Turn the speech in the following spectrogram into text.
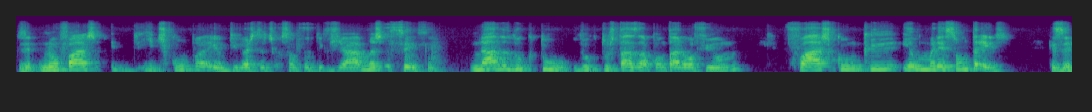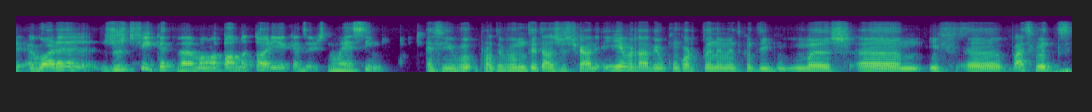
Quer dizer, não faz, e desculpa, eu tive esta discussão contigo já, mas sim, sim. nada do que, tu, do que tu estás a apontar ao filme faz com que ele mereça um 3. Quer dizer, agora justifica-te, dá a mão à palmatória, quer dizer, isto não é assim. É assim, eu vou, pronto, eu vou-me tentar justificar, e é verdade, eu concordo plenamente contigo, mas um, uh, basicamente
